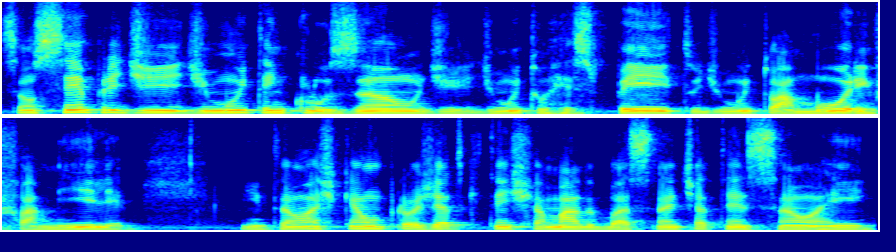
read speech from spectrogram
são sempre de, de muita inclusão, de, de muito respeito, de muito amor em família. Então, acho que é um projeto que tem chamado bastante atenção aí,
